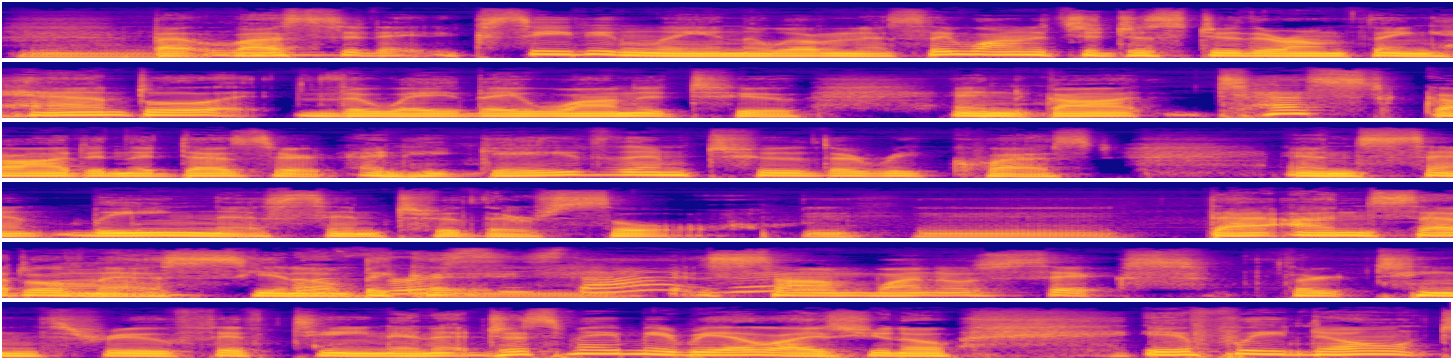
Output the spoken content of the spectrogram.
hmm. but lusted exceedingly in the wilderness. They wanted to just do their own thing, handle it the way they wanted to, and God test God in the desert. And he gave them to their request and sent leanness into their soul. Mm-hmm. That unsettledness, you know, What because verse is that, Ray? Psalm 106, 13 through 15. And it just made me realize, you know, if we don't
